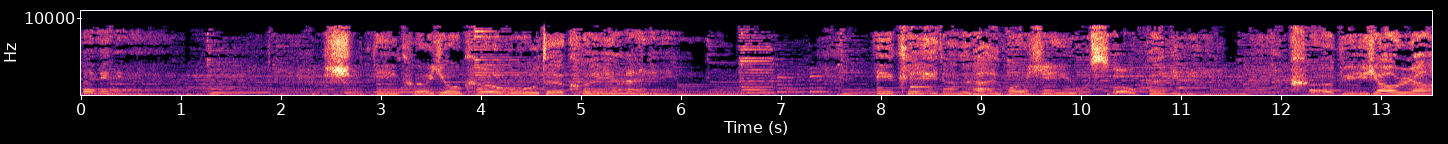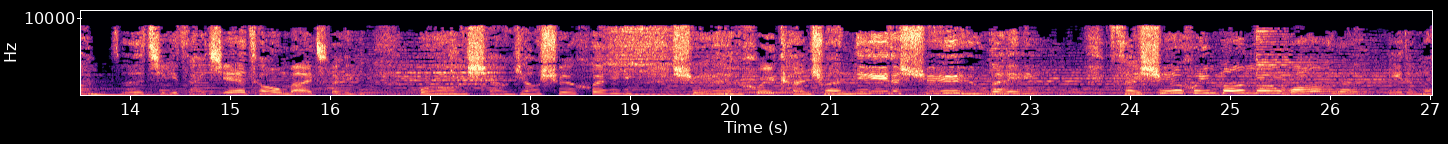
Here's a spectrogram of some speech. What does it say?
辈。是你可有可无的傀儡，你给的爱我已无所谓，何必要让自己在街头买醉？我想要学会，学会看穿你的虚伪，再学会慢慢忘了你的美，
